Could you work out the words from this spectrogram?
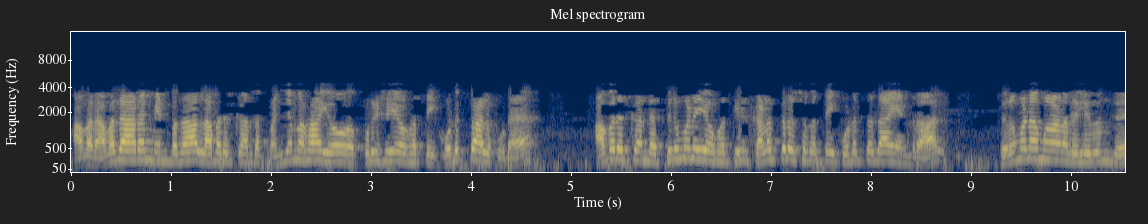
அவர் அவதாரம் என்பதால் அவருக்கு அந்த பஞ்சமகா யோ புருஷ யோகத்தை கொடுத்தால் கூட அவருக்கு அந்த திருமண யோகத்தில் களத்திர சுகத்தை கொடுத்ததா என்றால் திருமணமானதிலிருந்து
